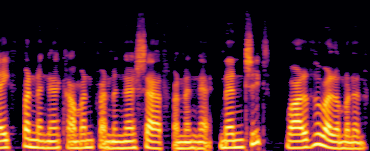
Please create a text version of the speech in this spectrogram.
லைக் பண்ணுங்கள் கமெண்ட் பண்ணுங்கள் ஷேர் பண்ணுங்கள் நன்றி. வாழ்வு வளமுடன்.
